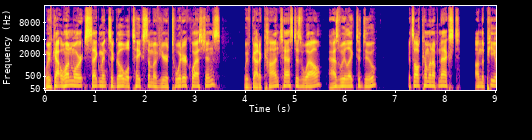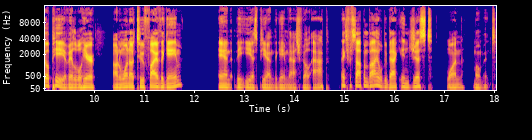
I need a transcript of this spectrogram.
We've got one more segment to go. We'll take some of your Twitter questions. We've got a contest as well, as we like to do. It's all coming up next on the POP, available here on 1025 The Game and the ESPN The Game Nashville app. Thanks for stopping by. We'll be back in just one moment.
